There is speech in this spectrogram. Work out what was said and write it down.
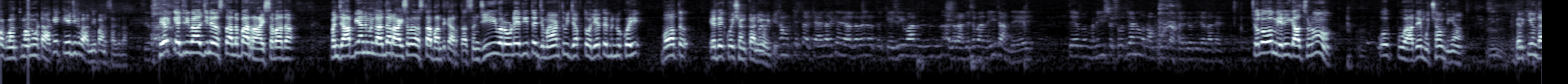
ਭਗਵੰਤ ਮਾਨ ਨੂੰ ਹਟਾ ਕੇ ਕੇਜਰੀਵਾਲ ਨਹੀਂ ਬਣ ਸਕਦਾ। ਫਿਰ ਕੇਜਰੀਵਾਲ ਜੀ ਨੇ ਰਸਤਾ ਲੱਭਾ ਰਾਜ ਸਭਾ ਦਾ। ਪੰਜਾਬੀਆਂ ਨੇ ਮੈਨੂੰ ਲੱਗਦਾ ਰਾਜ ਸਭਾ ਦਾ ਰਸਤਾ ਬੰਦ ਕਰਤਾ। ਸੰਜੀਵ ਅਰੋੜੇ ਦੀ ਤੇ ਜ਼ਮਾਨਤ ਵੀ ਜ਼ਬਤ ਹੋ ਜੇ ਤੇ ਮੈਨੂੰ ਕੋਈ ਬਹੁਤ ਇਹਦੇ ਕੋਈ ਸ਼ੰਕਾ ਨਹੀਂ ਹੋਏਗੀ। ਹੁਣ ਕਿਹਾ ਕਿਹਾ ਜਾ ਰਿਹਾ ਕਿ ਅਗਰ ਕੇਜਰੀਵਾਲ ਅਗਰ ਰਾਜ ਸਭਾ ਨਹੀਂ ਜਾਂਦੇ ਤੇ ਮਨੀਸ਼ ਸਿਸੋਦੀਆ ਨੂੰ ਨਾਮਿਨੇਟ ਕਰ ਸਕਦੇ ਉਹਦੀ ਜਗ੍ਹਾ ਤੇ? ਚਲੋ ਮੇਰੀ ਗੱਲ ਸੁਣੋ ਉਹ ਭੂਆ ਦੇ ਮੁੱਛਾਂ ਹੁੰਦੀਆਂ। ਫਿਰ ਕੀ ਹੁੰਦਾ?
